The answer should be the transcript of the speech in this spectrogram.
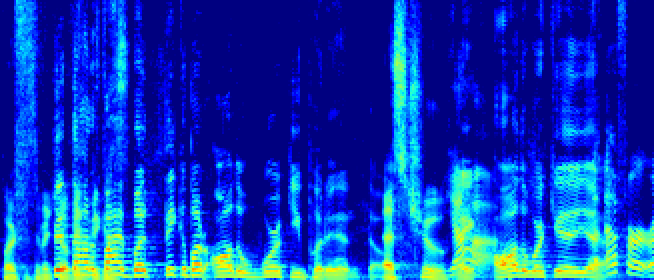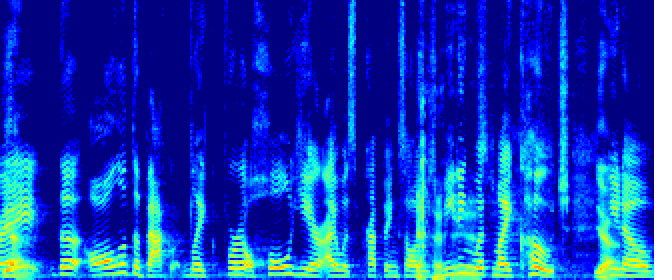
participant fifth trophies out of five. But think about all the work you put in, though. that's true. Yeah. Like all the work Yeah, yeah. the effort, right? Yeah. right? The all of the back, like for a whole year, I was prepping. So I was meeting Yes. with my coach. Yeah. You know,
